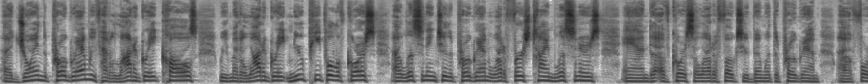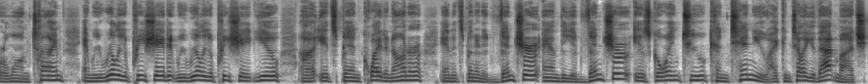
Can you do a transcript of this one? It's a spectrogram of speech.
uh, join the program. We've had a lot of great calls. We've met a lot of great new people, of course, uh, listening to the program, a lot of first time listeners, and uh, of course, a lot of folks who've been with the program uh, for a long time. And we really appreciate it. We really appreciate you. Uh, it's been quite an honor and it's been an adventure, and the adventure is going to continue. I can tell you that much.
